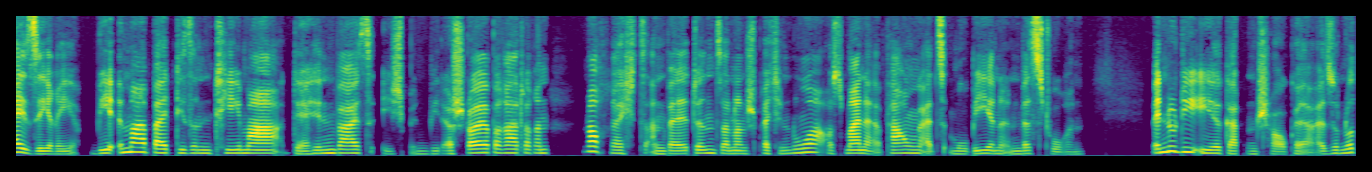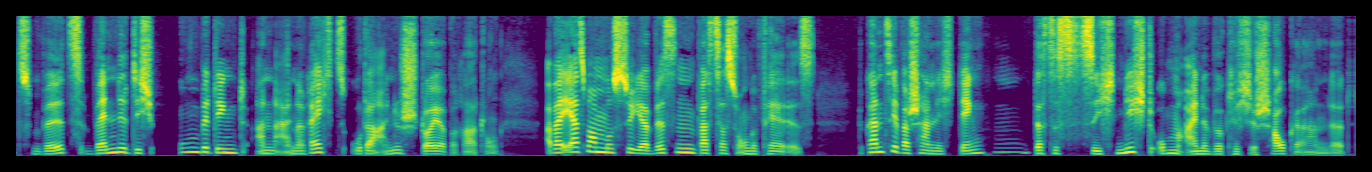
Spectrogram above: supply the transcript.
Hi Siri, wie immer bei diesem Thema der Hinweis, ich bin weder Steuerberaterin noch Rechtsanwältin, sondern spreche nur aus meiner Erfahrung als Immobilieninvestorin. Wenn du die Ehegattenschaukel also nutzen willst, wende dich unbedingt an eine Rechts- oder eine Steuerberatung. Aber erstmal musst du ja wissen, was das ungefähr ist. Du kannst dir wahrscheinlich denken, dass es sich nicht um eine wirkliche Schaukel handelt.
